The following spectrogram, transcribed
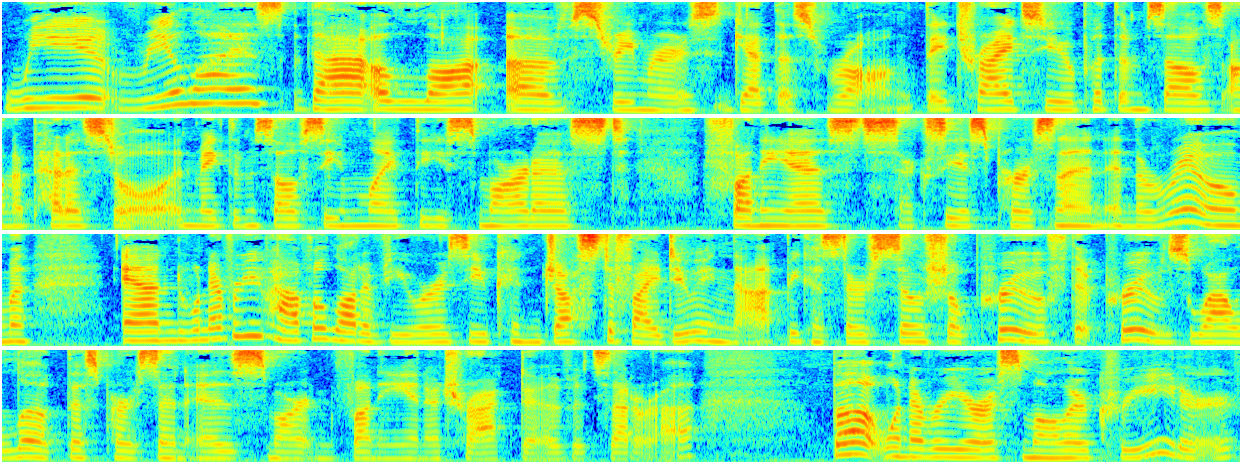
we realize that a lot of streamers get this wrong. They try to put themselves on a pedestal and make themselves seem like the smartest, funniest, sexiest person in the room. And whenever you have a lot of viewers, you can justify doing that because there's social proof that proves, wow, look, this person is smart and funny and attractive, etc. But whenever you're a smaller creator,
